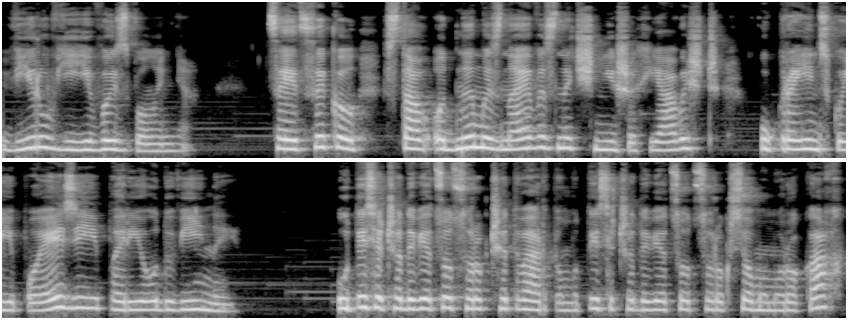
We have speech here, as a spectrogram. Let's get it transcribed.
віру в її визволення. Цей цикл став одним із найвизначніших явищ української поезії періоду війни. У 1944-1947 роках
